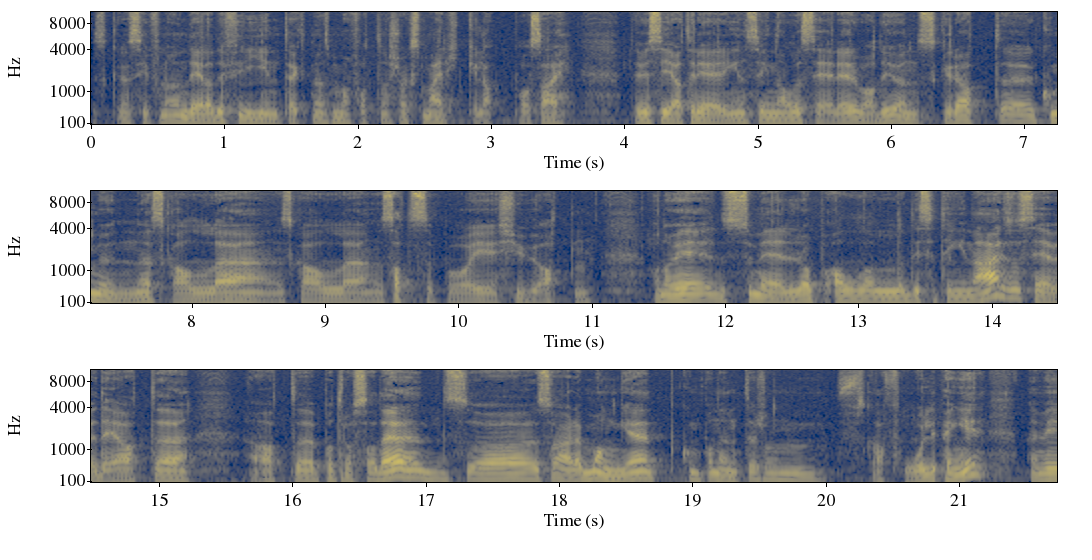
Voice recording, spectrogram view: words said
skal jeg si for noe, en del av de frie inntektene som har fått en slags merkelapp på seg. Dvs. Si at regjeringen signaliserer hva de ønsker at eh, kommunene skal, eh, skal eh, satse på i 2018. Og når vi summerer opp alle, disse tingene her, så ser vi det at, at på tross av det så, så, er det mange komponenter som skal få litt penger. Men vi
